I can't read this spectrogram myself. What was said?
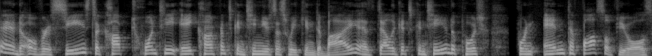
And overseas, the COP28 conference continues this week in Dubai as delegates continue to push for an end to fossil fuels.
